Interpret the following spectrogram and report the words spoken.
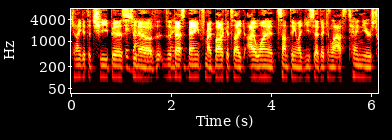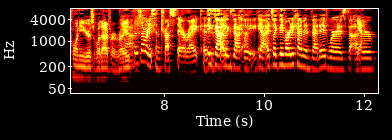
can I get the cheapest? You know, the, the Right. best bang for my buck. It's like I wanted something like you said that can last ten years, twenty years, whatever. Right. Yeah. There's already some trust there, right? Cause it's Exactly, like- exactly. Yeah, it's like they've already kind of been vetted, whereas the Yeah. other,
